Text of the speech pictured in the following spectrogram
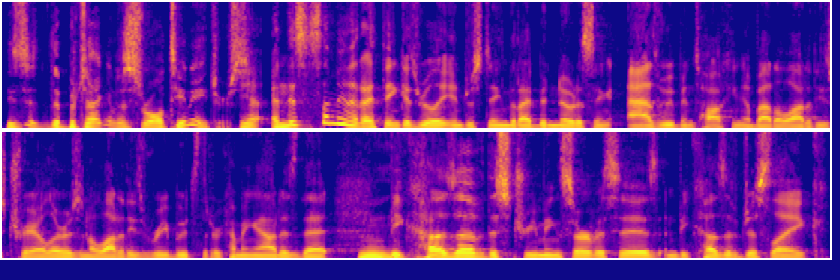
These are, the protagonists are all teenagers. Yeah, and this is something that I think is really interesting that I've been noticing as we've been talking about a lot of these trailers and a lot of these reboots that are coming out is that Hmm. because of the streaming services and because of just like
